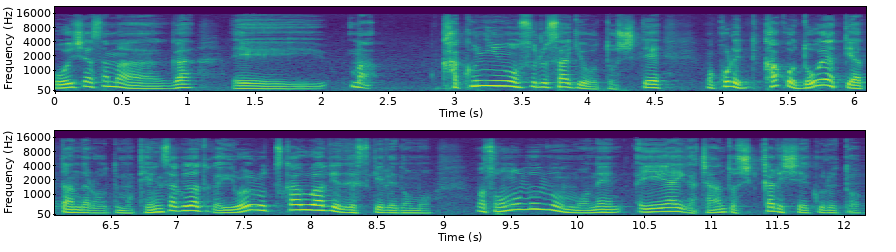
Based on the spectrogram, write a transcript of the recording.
お医者様が、えーまあ、確認をする作業として、まあ、これ過去どうやってやったんだろうってもう検索だとかいろいろ使うわけですけれども、まあ、その部分もね AI がちゃんとしっかりしてくると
